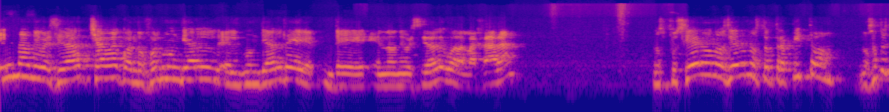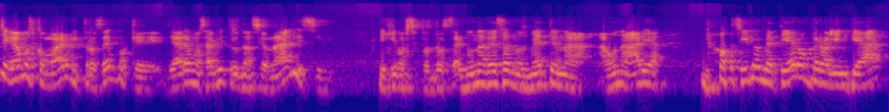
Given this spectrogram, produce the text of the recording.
en la universidad, Chava, cuando fue el mundial, el mundial de, de, en la Universidad de Guadalajara, nos pusieron, nos dieron nuestro trapito. Nosotros llegamos como árbitros, ¿eh? porque ya éramos árbitros nacionales y dijimos, pues en una de esas nos meten a, a una área. No, sí nos metieron, pero a limpiar.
